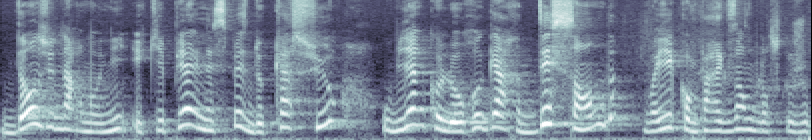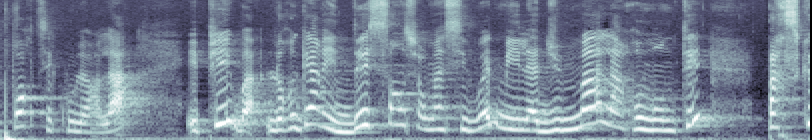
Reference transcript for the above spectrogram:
dans une harmonie et qu'il n'y ait pas une espèce de cassure ou bien que le regard descende. Vous voyez, comme par exemple lorsque je porte ces couleurs-là, et puis bah, le regard il descend sur ma silhouette, mais il a du mal à remonter parce que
